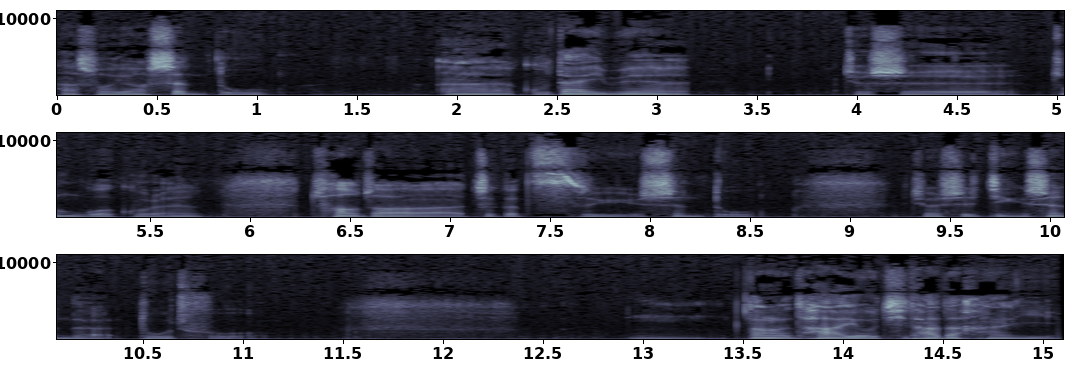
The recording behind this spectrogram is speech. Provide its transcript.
他说要慎独。呃，古代里面就是中国古人创造了这个词语“慎独”，就是谨慎的独处。嗯，当然它有其他的含义，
